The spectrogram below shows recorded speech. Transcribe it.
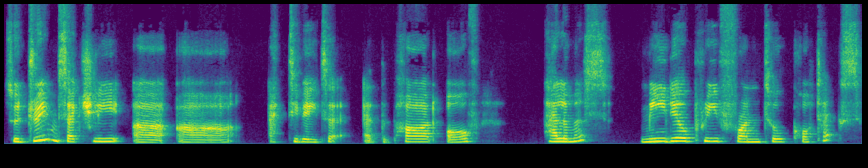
So dreams actually uh, are activated at the part of thalamus, medial prefrontal cortex,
